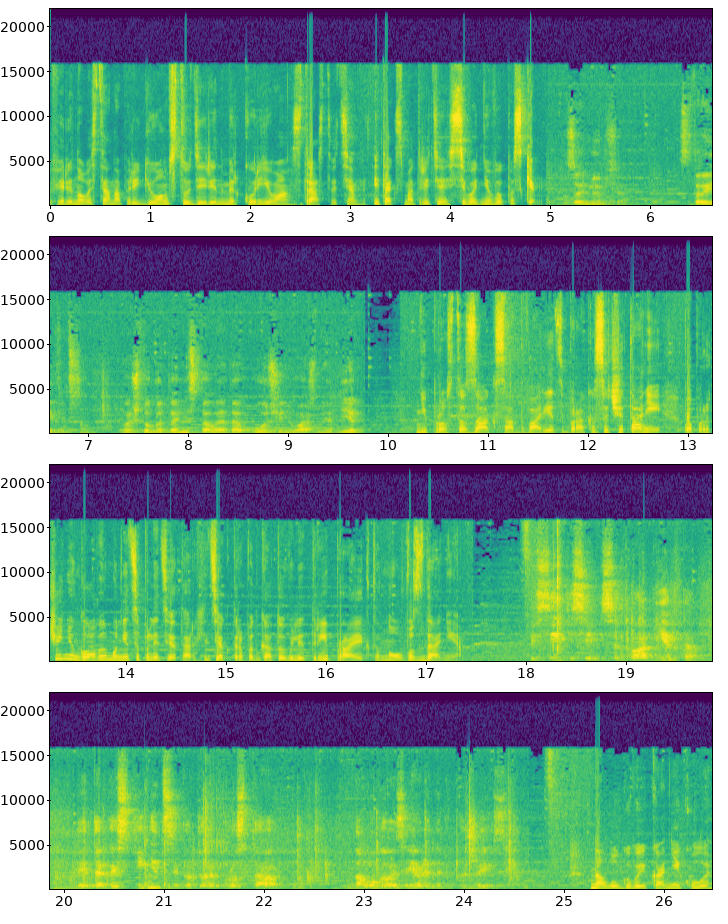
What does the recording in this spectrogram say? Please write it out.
В эфире новости Анапа регион. В студии Ирина Меркурьева. Здравствуйте. Итак, смотрите сегодня в выпуске. Займемся строительством. Во что бы то ни стало, это очень важный объект. Не просто ЗАГС, а дворец бракосочетаний. По поручению главы муниципалитета архитекторы подготовили три проекта нового здания. Все эти 72 объекта – это гостиницы, которые просто налоговой заявлены как ИЖС. Налоговые каникулы.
